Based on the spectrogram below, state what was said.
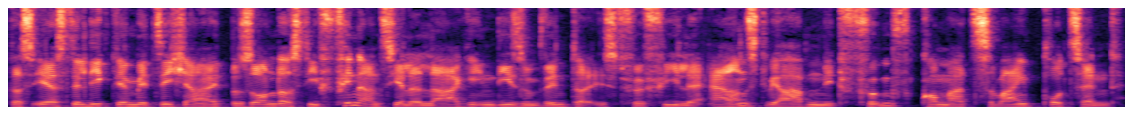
Das erste liegt dir mit Sicherheit besonders. Die finanzielle Lage in diesem Winter ist für viele ernst. Wir haben mit 5,2 Prozent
